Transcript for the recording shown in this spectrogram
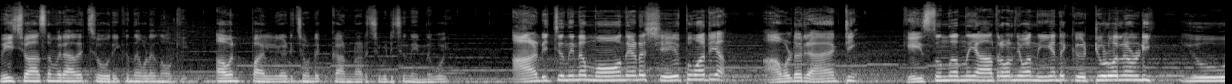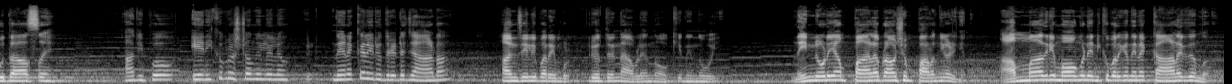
വിശ്വാസം വരാതെ ചോദിക്കുന്നവളെ നോക്കി. അവൻ പല്ലടിച്ചുകൊണ്ട് കണ്ണടച്ചു പിടിച്ച് നിന്നുപോയി. അടിച്ച് നിന്റെ മോന്തയുടെ ഷേപ്പ് മാറ്റിയ. അവളുടെ ഒരു ആക്ടിങ് കേസും തന്ന് യാത്ര പറഞ്ഞു പോവാൻ നീ എന്റെ കെട്ടിയോളൂടി യൂദാസ് യൂദാസേ. അതിപ്പോ എനിക്ക് പ്രശ്നമൊന്നുമില്ലല്ലോ. നിനക്കല്ല രുദ്രയുടെ ജാട? അഞ്ജലി പറയുമ്പോൾ രുദ്രൻ അവളെ നോക്കി നിന്നുപോയി. നിന്നോട് ഞാൻ പല പ്രാവശ്യം പറഞ്ഞു കഴിഞ്ഞു. അമ്മാതിരി മോൻ കൊണ്ട് എനിക്ക് പറയുക നിന്നെ കാണരുതെന്ന്.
